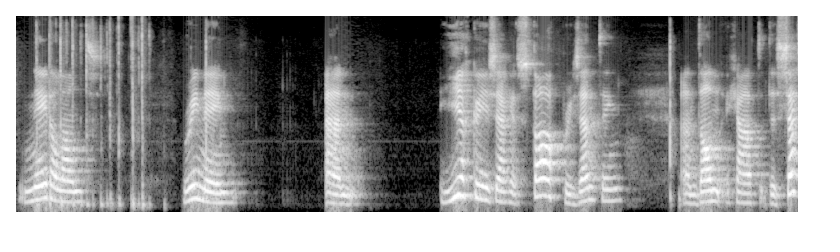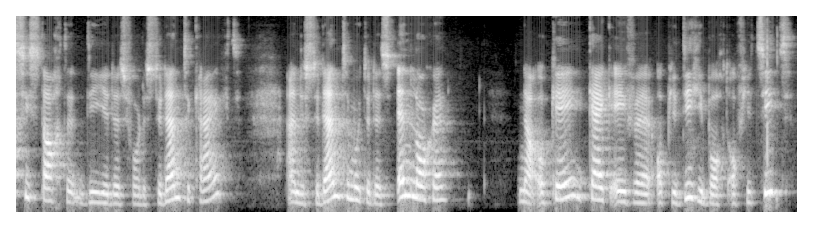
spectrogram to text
Nederland. Rename. En hier kun je zeggen start presenting. En dan gaat de sessie starten die je dus voor de studenten krijgt. En de studenten moeten dus inloggen. Nou oké, kijk even op je digibord of je het ziet.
